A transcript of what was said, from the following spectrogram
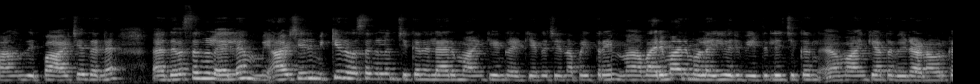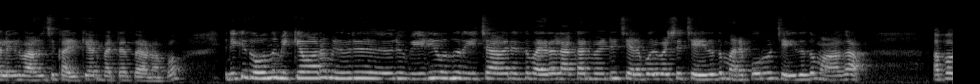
വാങ്ങുന്നത്. ഇപ്പൊ ആഴ്ചയിൽ തന്നെ ദിവസങ്ങൾ എല്ലാം ആഴ്ചയിൽ മിക്ക ദിവസങ്ങളിലും ചിക്കൻ എല്ലാവരും വാങ്ങിക്കുകയും കഴിക്കുകയൊക്കെ ചെയ്യുന്നു. അപ്പൊ ഇത്രയും വരുമാനമുള്ള ഈ ഒരു വീട്ടിൽ ചിക്കൻ വാങ്ങിക്കാത്ത വീടാണ്. അവർക്ക് അല്ലെങ്കിൽ വാങ്ങിച്ച് കഴിക്കാൻ പറ്റാത്തതാണ്. അപ്പോൾ എനിക്ക് തോന്നുന്നു മിക്കവാറും ഇതൊരു ഒരു വീഡിയോ ഒന്ന് റീച്ച് ആകാൻ എന്ന് വൈറലാക്കാൻ വേണ്ടി ചിലപ്പോൾ ഒരു പക്ഷേ ചെയ്തതും മനഃപൂർവം ചെയ്തതും ആകാം അപ്പോൾ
